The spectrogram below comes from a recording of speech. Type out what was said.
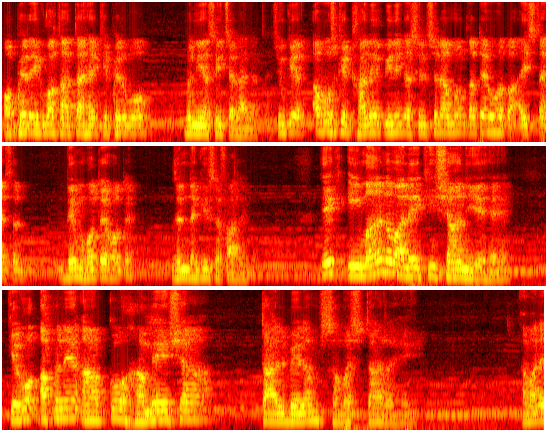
اور پھر ایک وقت آتا ہے کہ پھر وہ دنیا سے ہی چلا جاتا ہے۔ کیونکہ اب اس کے کھانے پینے کا سلسلہ منقطع ہوا تو آہستہ آہستہ دم ہوتے ہوتے زندگی سے فارغ ہو۔ ایک ایمان والے کی شان یہ ہے کہ وہ اپنے آپ کو ہمیشہ طالب علم سمجھتا رہے۔ ہمارے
